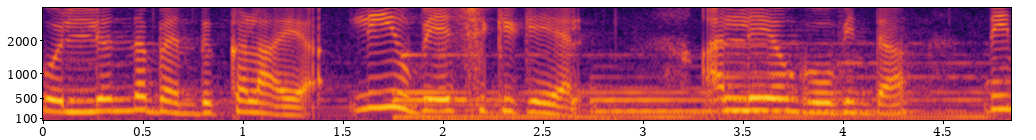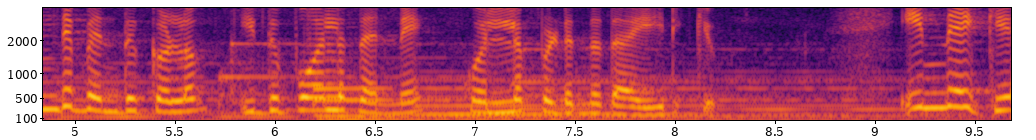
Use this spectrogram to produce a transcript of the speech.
കൊല്ലുന്ന ബന്ധുക്കളായ നീ ഉപേക്ഷിക്കുകയാൽ അല്ലയോ ഗോവിന്ദ നിന്റെ ബന്ധുക്കളും ഇതുപോലെ തന്നെ കൊല്ലപ്പെടുന്നതായിരിക്കും. ഇന്നേക്ക്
